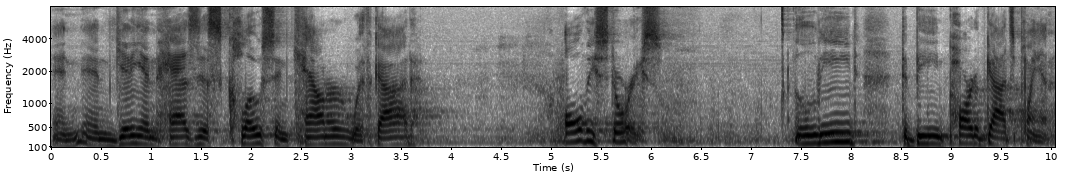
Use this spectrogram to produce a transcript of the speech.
And, and Gideon has this close encounter with God. All these stories lead to being part of God's plan.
